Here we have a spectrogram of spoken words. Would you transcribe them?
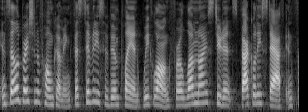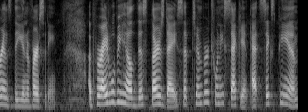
In celebration of homecoming, festivities have been planned week-long for alumni, students, faculty, staff, and friends of the university. A parade will be held this Thursday, September 22nd at 6 p.m.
